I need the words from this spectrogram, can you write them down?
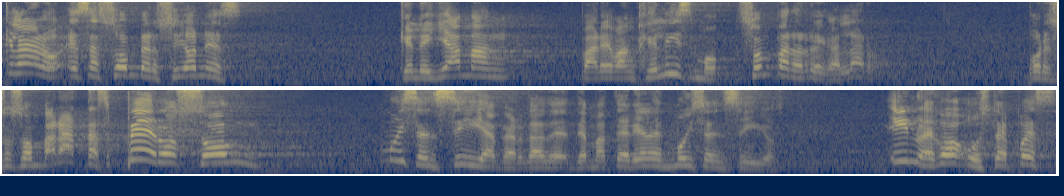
Claro, esas son versiones que le llaman para evangelismo, son para regalar. Por eso son baratas, pero son muy sencillas, ¿verdad? De, materiales muy sencillos. Y luego usted pues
